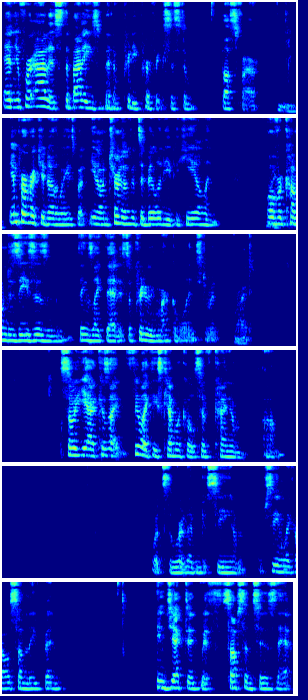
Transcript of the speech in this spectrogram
And if we're honest, the body's been a pretty perfect system thus far. Hmm. Imperfect in other ways, but you know, in terms of its ability to heal and. Overcome diseases and things like that, it's a pretty remarkable instrument. right So yeah, because I feel like these chemicals have kind of um, what's the word I'm seeing? I'm, I'm seeing like all of a sudden they've been injected with substances that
